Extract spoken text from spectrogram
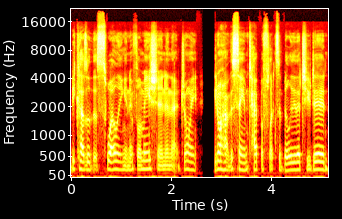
because of the swelling and inflammation in that joint, you don't have the same type of flexibility that you did.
